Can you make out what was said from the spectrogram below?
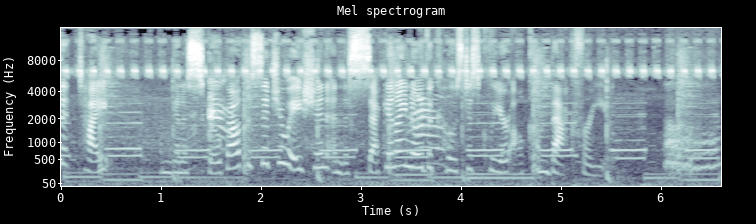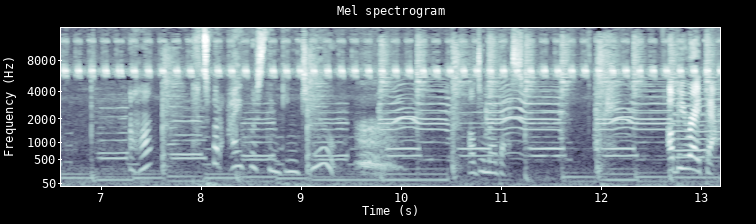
sit tight. I'm gonna scope out the situation, and the second I know the coast is clear, I'll come back for you. Uh huh. That's what I was thinking too. I'll do my best. Okay. I'll be right back.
